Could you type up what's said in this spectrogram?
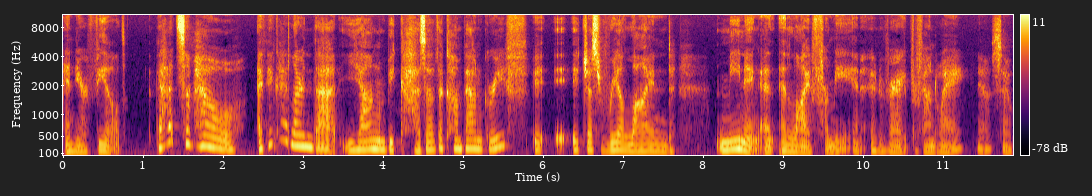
in your field. That somehow, I think I learned that young because of the compound grief. It, it, it just realigned meaning and, and, life for me in, in, a very profound way. You know, so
